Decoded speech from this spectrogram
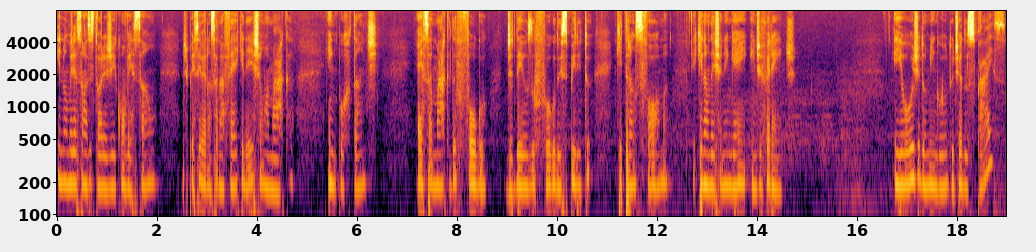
Inúmeras são as histórias de conversão, de perseverança na fé que deixam uma marca importante essa marca do fogo de Deus, o fogo do Espírito que transforma e que não deixa ninguém indiferente. E hoje, domingo do Dia dos Pais,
